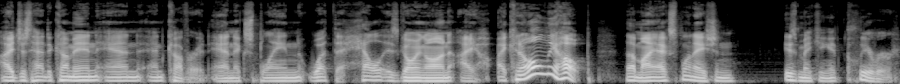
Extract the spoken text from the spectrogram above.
I just had to come in and and cover it and explain what the hell is going on. I I can only hope that my explanation is making it clearer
